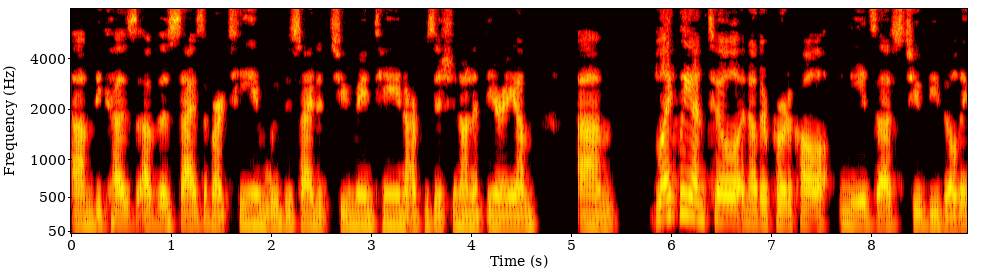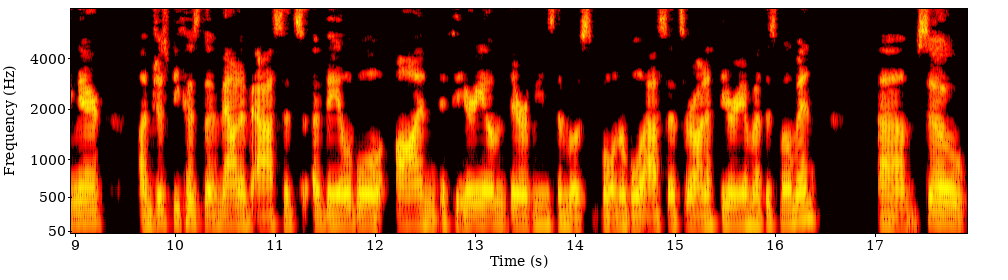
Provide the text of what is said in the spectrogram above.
Um, because of the size of our team, we decided to maintain our position on Ethereum. Um, likely until another protocol needs us to be building there. Um, just because the amount of assets available on Ethereum, there means the most vulnerable assets are on Ethereum at this moment. Um, so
